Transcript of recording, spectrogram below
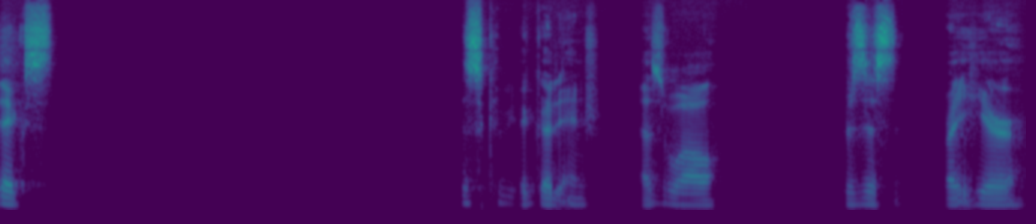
6 this could be a good entry as well resistance right here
